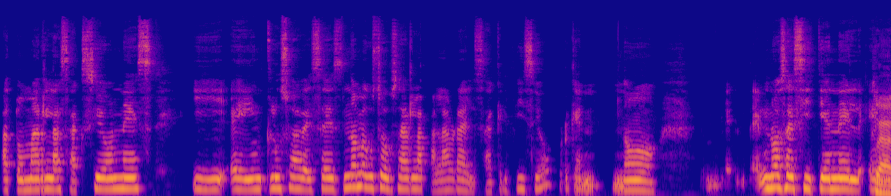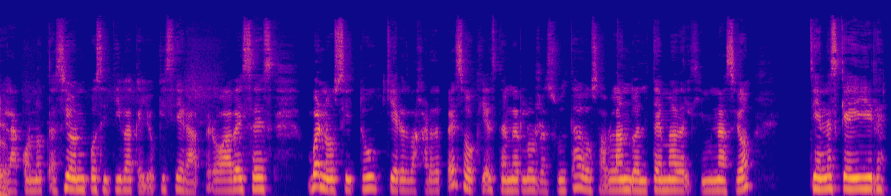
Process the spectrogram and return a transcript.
a tomar las acciones y, e incluso a veces, no me gusta usar la palabra del sacrificio, porque no, no sé si tiene la connotación positiva que yo quisiera, pero a veces, bueno, si tú quieres bajar de peso o quieres tener los resultados, hablando del tema del gimnasio, tienes que ir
